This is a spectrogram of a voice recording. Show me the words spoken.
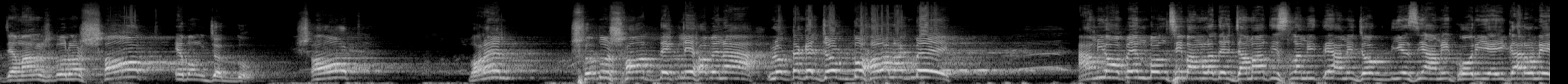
যে মানুষগুলো সৎ এবং যোগ্য। সৎ। বলেন। শুধু সৎ দেখলে হবে না, লোকটাকে যোগ্য হওয়া লাগবে। আমি অপেন বলছি, বাংলাদেশ জামাত ইসলামীতে আমি যোগ দিয়েছি, আমি করি এই কারণে।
